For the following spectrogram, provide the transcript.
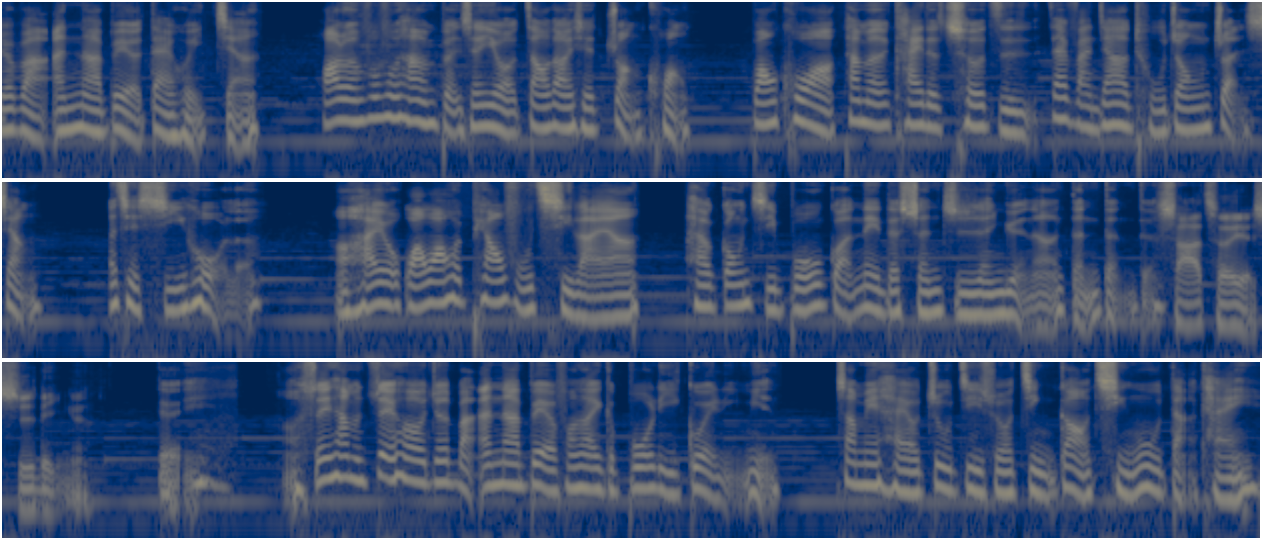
就把安娜贝尔带回家。华伦夫妇他们本身也有遭到一些状况。包括他们开的车子在返家的途中转向，而且熄火了啊！还有娃娃会漂浮起来啊，还有攻击博物馆内的神职人员啊，等等的。刹车也失灵了。对啊，所以他们最后就是把安娜贝尔放到一个玻璃柜里面，上面还有注记说：“警告，请勿打开。”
